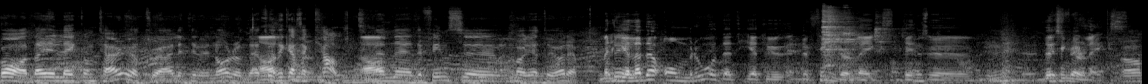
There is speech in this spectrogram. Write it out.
bada i Lake Ontario tror jag, lite norr om det. Jag Ja, tror att det är det ganska kallt, Ja. men eh, det finns eh, möjlighet att göra det. Men det, hela det området heter ju The Finger Lakes. The, eh, The. Finger Lakes. Ja,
